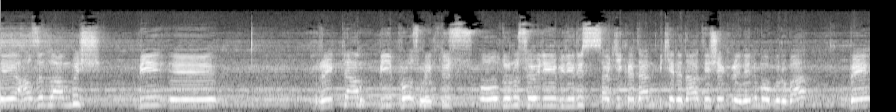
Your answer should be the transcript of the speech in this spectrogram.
e, hazırlanmış bir e, reklam bir prospektüs olduğunu söyleyebiliriz. Hakikaten bir kere daha teşekkür edelim o gruba ve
